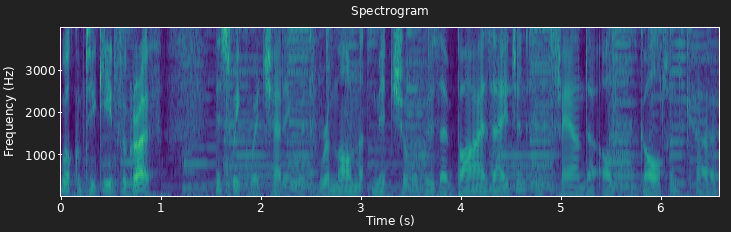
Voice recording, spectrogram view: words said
Welcome to Geared for Growth. This week we're chatting with Ramon Mitchell, who's a buyer's agent and founder of Galt & Co.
